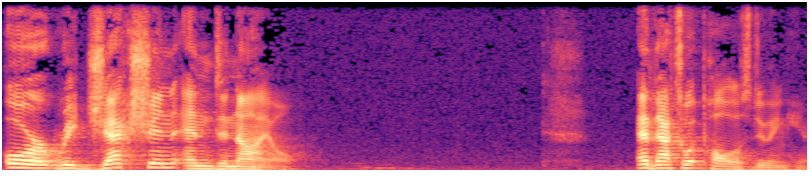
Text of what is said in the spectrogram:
or rejection and denial. And that's what Paul is doing here.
